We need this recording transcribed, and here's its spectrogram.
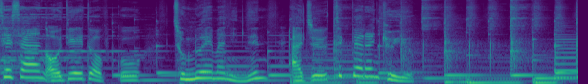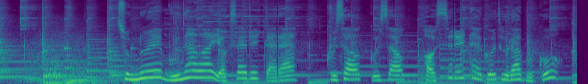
세상 어디에도 없고 종로에만 있는 아주 특별한 교육. 종로의 문화와 역사를 따라 구석구석 버스를 타고 돌아보고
